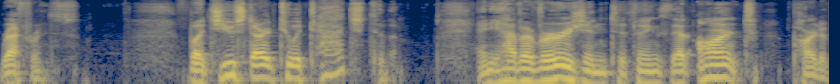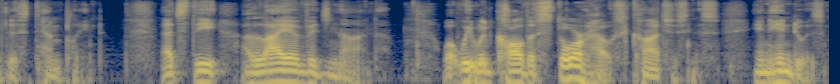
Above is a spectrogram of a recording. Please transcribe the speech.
reference. But you start to attach to them, and you have aversion to things that aren't part of this template. That's the alaya vijnana, what we would call the storehouse consciousness in Hinduism.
